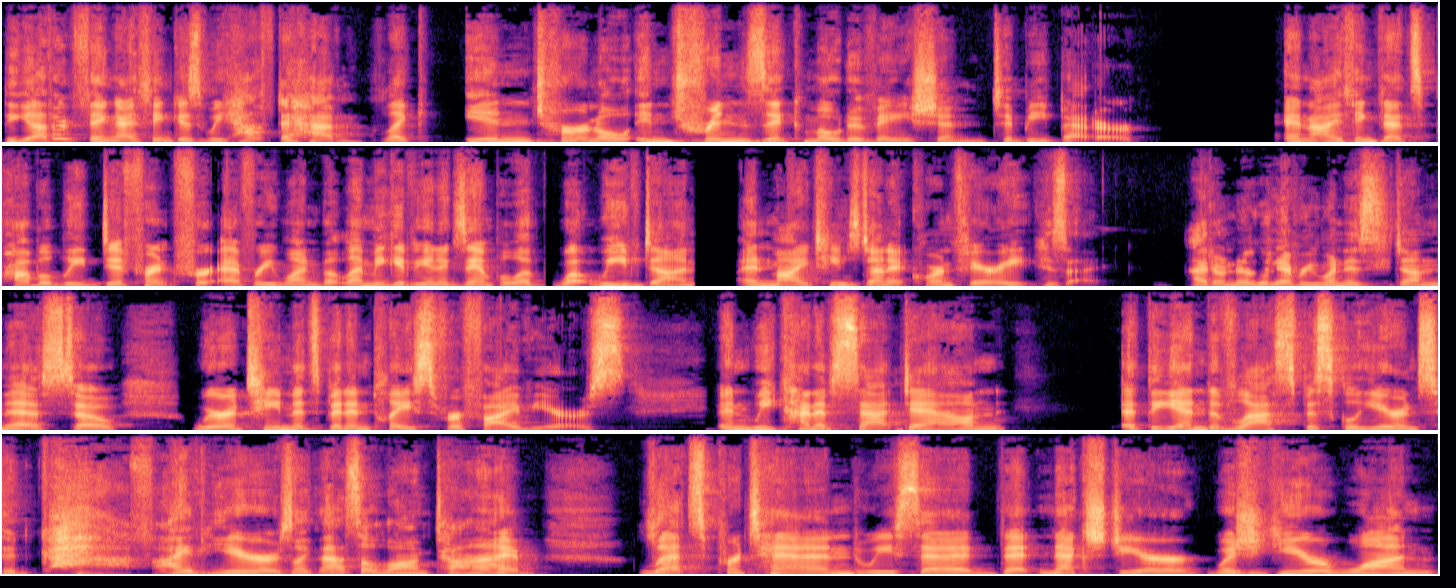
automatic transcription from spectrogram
The other thing I think is we have to have like internal, intrinsic motivation to be better. And I think that's probably different for everyone. But let me give you an example of what we've done and my team's done at Korn Ferry because I, I don't know that everyone has done this. So we're a team that's been in place for five years. And we kind of sat down at the end of last fiscal year and said, God, five years, like that's a long time. Let's pretend we said that next year was year one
